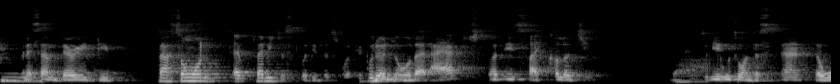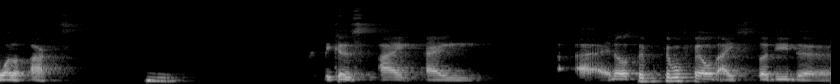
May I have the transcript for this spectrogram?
When I say I'm very deep, that someone. uh, Let me just put it this way: people don't know that I have to study psychology Wow. to be able to understand the world of art. Hmm. because I, I, I you know, people, people felt I studied uh,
